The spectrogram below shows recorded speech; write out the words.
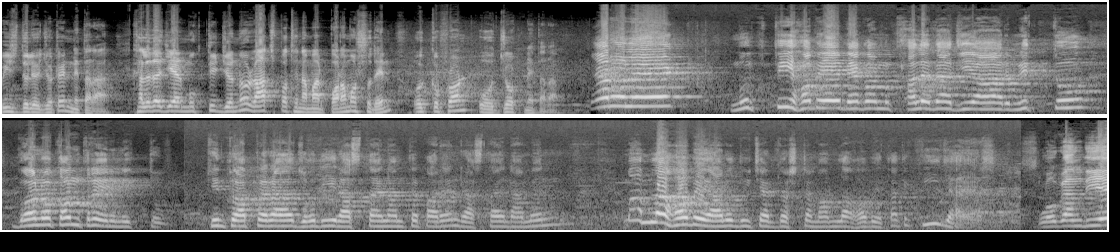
বিশ দলীয় জোটের নেতারা। খালেদা জিয়ার মুক্তির জন্য রাজপথে নামার পরামর্শ দেন ঐক্য ফ্রন্ট ও জোট নেতারা। মুক্তি হবে বেগম খালেদা জিয়ার মৃত্যু, গণতন্ত্রের মৃত্যু। কিন্তু আপনারা যদি রাস্তায় নামতে পারেন, রাস্তায় নামেন, মামলা হবে, আরও দুই চার দশটা মামলা হবে, তাতে কি যায় আসে? স্লোগান দিয়ে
